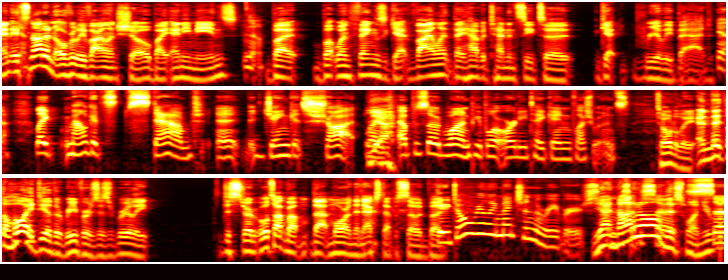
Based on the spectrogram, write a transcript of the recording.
and it's not an overly violent show by any means. No. but but when things get violent, they have a tendency to get really bad. Yeah, like Mal gets stabbed and Jayne gets shot. Like Yeah. episode one, people are already taking flesh wounds. Totally, and the, the whole mm-hmm. idea of the Reavers is really disturbing. We'll talk about that more in the next episode, but They don't really mention the Reavers. yeah, not at all in this one. You're So-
